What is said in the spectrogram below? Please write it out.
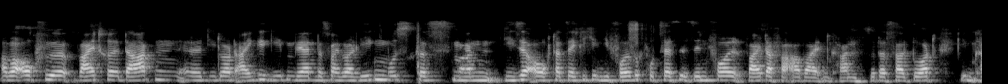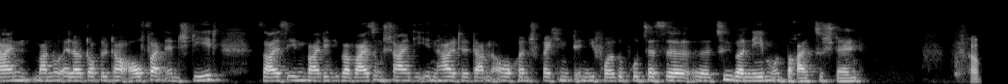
aber auch für weitere Daten, äh, die dort eingegeben werden, dass man überlegen muss, dass man diese auch tatsächlich in die Folgeprozesse sinnvoll weiterverarbeiten kann, sodass halt dort eben kein manueller doppelter Aufwand entsteht, sei es eben bei den Überweisungsscheinen, die Inhalte dann auch entsprechend in die Folgeprozesse äh, zu übernehmen und bereitzustellen. Ja,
